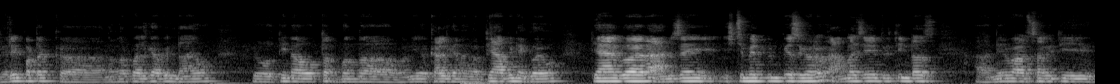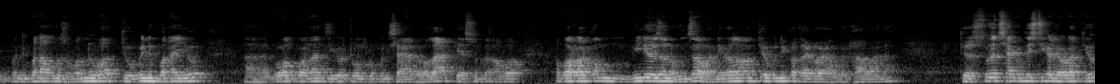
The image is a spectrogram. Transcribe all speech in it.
धेरै पटक नगरपालिका पनि धायौँ यो तिनाउ तटबन्ध भन्ने कालिका नगर त्यहाँ पनि गयौँ। त्यहाँ गएर हामी चाहिँ इस्टिमेट पनि पेस गऱ्यौँ। हामीलाई चाहिँ दुई तिनवटा निर्माण समिति पनि बनाउनु भन्नुभयो। त्यो पनि बनाइयो। गोपाल प्रधानजीको टोलको पनि सायद होला। त्यसमा अब अब रकम विनियोजन हुन्छ भन्ने बेलामा त्यो पनि कता गयो हामीलाई थाहा भएन। त्यो सुरक्षाको दृष्टिकोण एउटा थियो।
